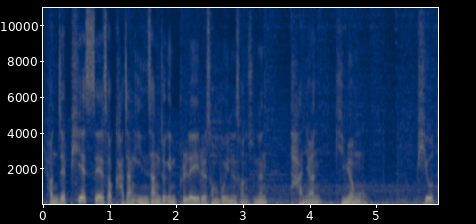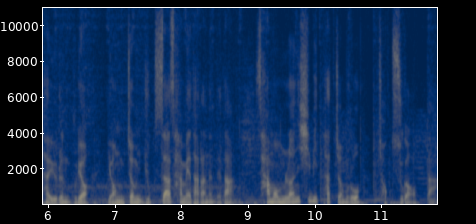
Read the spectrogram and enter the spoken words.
현재 PS에서 가장 인상적인 플레이를 선보이는 선수는 단연 김영웅. 피오 타율은 무려 0.643에 달하는 데다 3홈런 12타점으로 적수가 없다.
